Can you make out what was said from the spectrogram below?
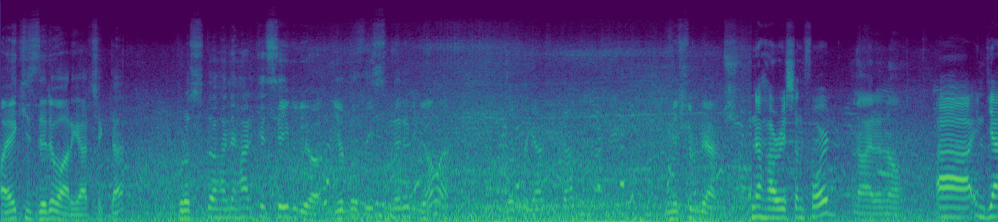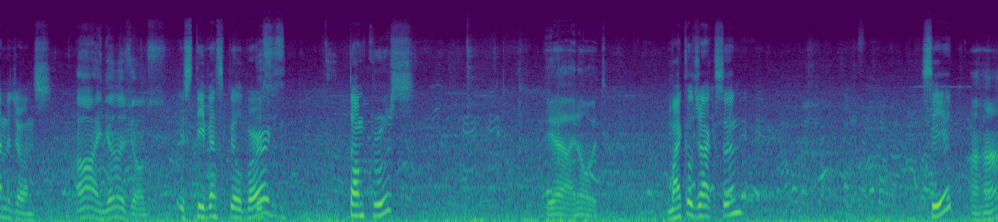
ayak izleri var gerçekten. Burası da hani herkes şey biliyor, yıldızlı isimleri biliyor ama burası da gerçekten meşhur bir yermiş. You know Harrison Ford? I don't know. Uh, Indiana Jones. Aa, Indiana Jones. Steven Spielberg. This is- Tom Cruise. Yeah, I know it. Michael Jackson. See it? Aha.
